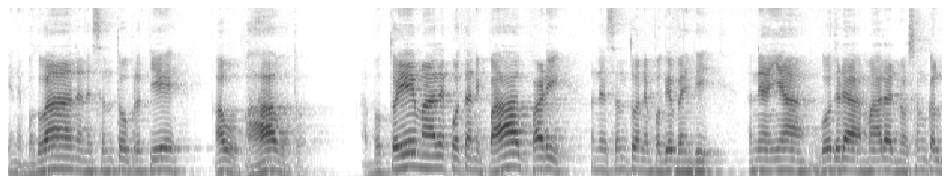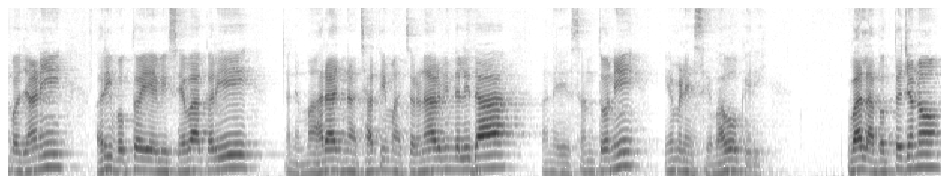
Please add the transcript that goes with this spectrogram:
એને ભગવાન અને સંતો પ્રત્યે આવો ભાવ હતો. આ ભક્તોએ મારે પોતાની પાગ ફાડી અને સંતોને પગે બાંધી અને અહીંયા ગોદડા મહારાજનો સંકલ્પ જાણી હરિભક્તોએ એવી સેવા કરી અને મહારાજના છાતીમાં ચરણારવિંદ લીધા અને એ સંતોની એમણે સેવાઓ કરી. વાલા ભક્તજનો,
